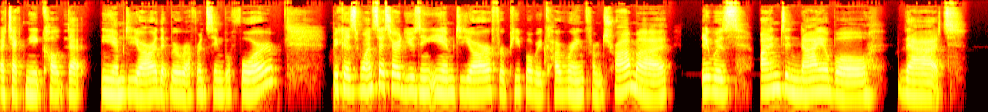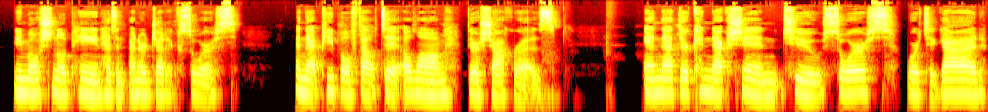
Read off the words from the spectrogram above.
a technique called that EMDR that we were referencing before. Because once I started using EMDR for people recovering from trauma, it was undeniable that emotional pain has an energetic source and that people felt it along their chakras and that their connection to source or to God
